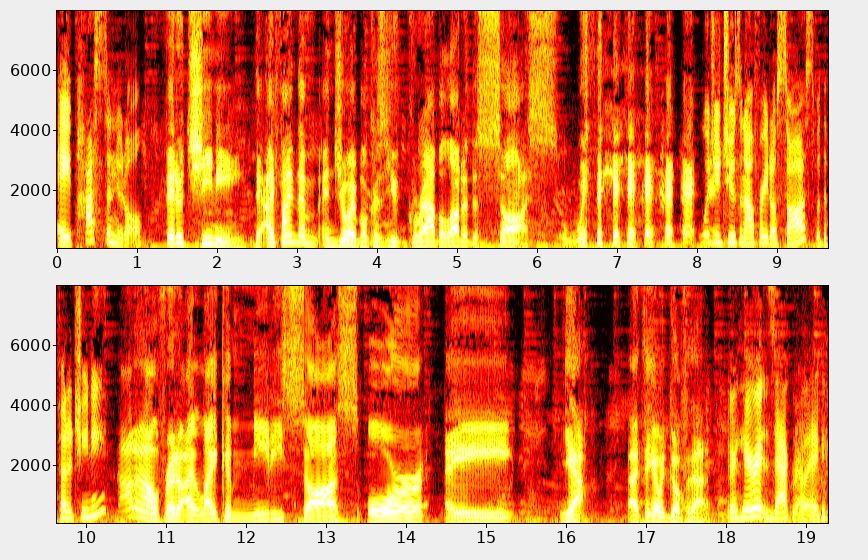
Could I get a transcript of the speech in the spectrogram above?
a pasta noodle. Fettuccine. They- I find them enjoyable because you grab a lot of the sauce with it. Would you choose an Alfredo sauce with the fettuccine? Not an Alfredo. I like a meaty sauce or a. Yeah, I think I would go for that. We're here at Zach Roerig.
